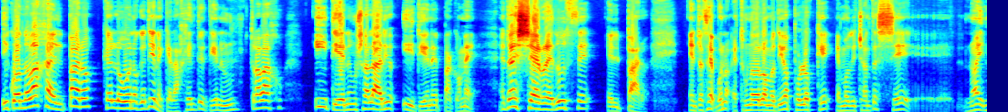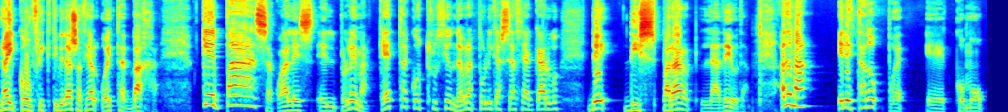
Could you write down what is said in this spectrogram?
Y cuando baja el paro, ¿qué es lo bueno que tiene? Que la gente tiene un trabajo y tiene un salario y tiene para comer. Entonces se reduce el paro. Entonces, bueno, esto es uno de los motivos por los que hemos dicho antes, se, no, hay, no hay conflictividad social o esta es baja. ¿Qué pasa? ¿Cuál es el problema? Que esta construcción de obras públicas se hace a cargo de disparar la deuda. Además, el Estado, pues, eh, como,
